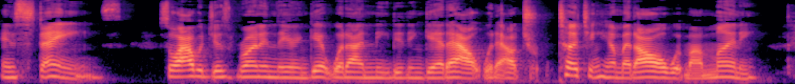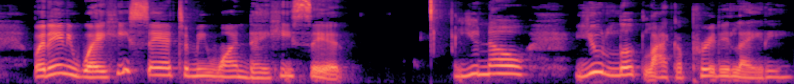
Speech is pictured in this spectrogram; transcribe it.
and stains. So I would just run in there and get what I needed and get out without tr- touching him at all with my money. But anyway, he said to me one day, he said, You know, you look like a pretty lady,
